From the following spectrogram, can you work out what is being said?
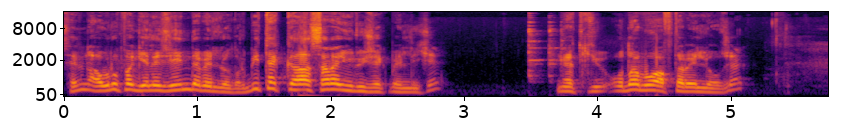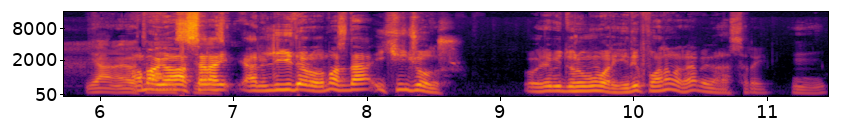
senin Avrupa geleceğin de belli olur. Bir tek Galatasaray yürüyecek belli ki. Net ki o da bu hafta belli olacak. Yani evet, Ama Galatasaray lazım. yani lider olmaz da ikinci olur. Öyle bir durumu var. 7 puanı var abi Galatasaray'ın.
